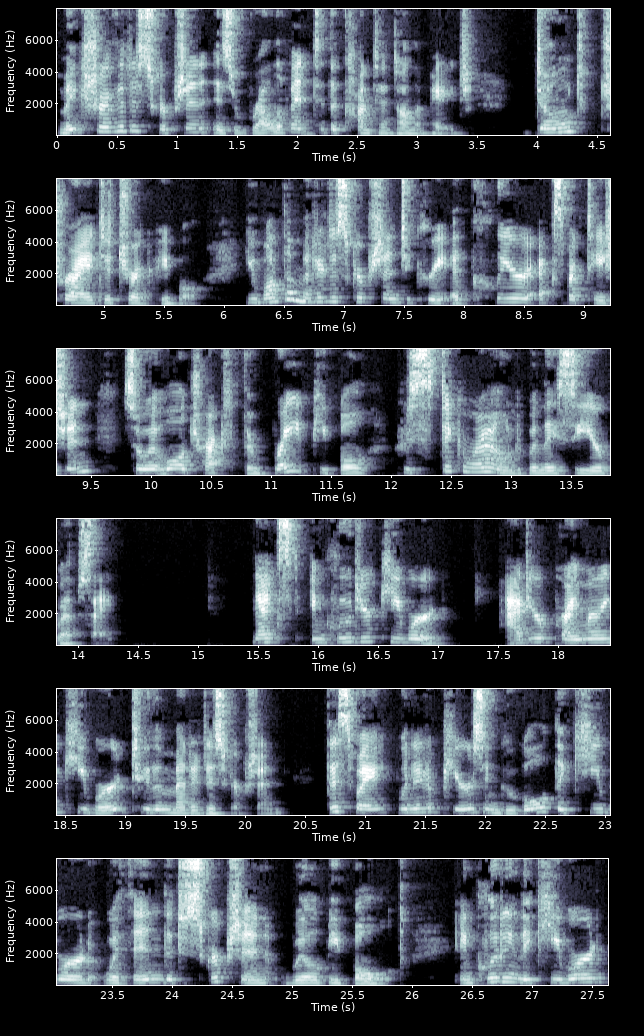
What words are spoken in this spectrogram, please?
Make sure the description is relevant to the content on the page. Don't try to trick people. You want the meta description to create a clear expectation so it will attract the right people who stick around when they see your website. Next, include your keyword. Add your primary keyword to the meta description. This way, when it appears in Google, the keyword within the description will be bold. Including the keyword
